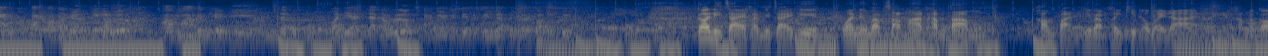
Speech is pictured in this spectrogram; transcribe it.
จากจากตอนนั้นเรื่องที่เราเริ่มเข้ามาเป็นเทรนนี่จนถึงทุกวันนี้จะเราเริ่มฉายแววเป็นศิลปินแล้วเป็นเรื่องความรู้สึกก็ดีใจครับดีใจที่วันหนึ่งแบบสามารถทำตามความฝันที่แบบเคยคิดเอาไว้ได้อะไรเงี้ยครับ แล้วก็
